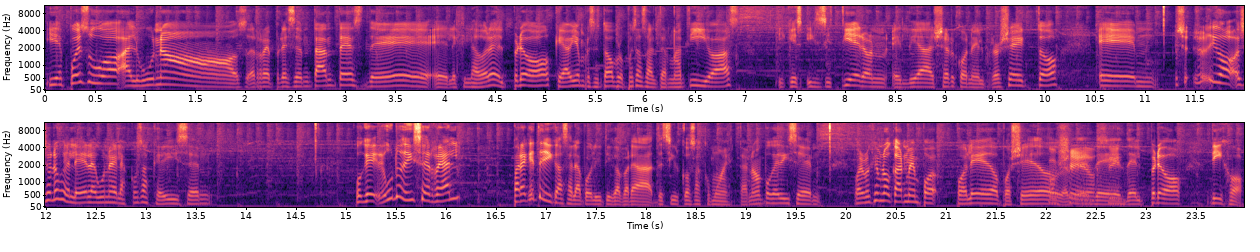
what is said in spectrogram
y después hubo algunos representantes de eh, legisladores del PRO que habían presentado propuestas alternativas y que insistieron el día de ayer con el proyecto. Eh, yo, yo digo, yo les voy a leer algunas de las cosas que dicen. Porque uno dice real, ¿para qué te dedicas a la política para decir cosas como esta, no? Porque dicen, por ejemplo, Carmen Po- Poledo, Polledo, de- Polledo, de- sí. del PRO, dijo.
